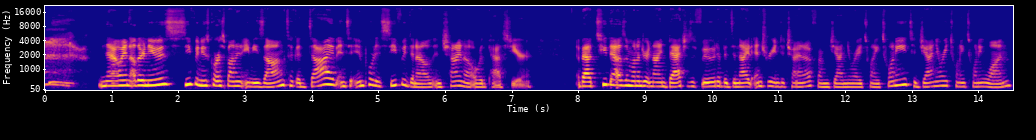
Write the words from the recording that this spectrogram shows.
now, in other news, seafood news correspondent Amy Zhang took a dive into imported seafood denials in China over the past year. About 2,109 batches of food have been denied entry into China from January 2020 to January 2021,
